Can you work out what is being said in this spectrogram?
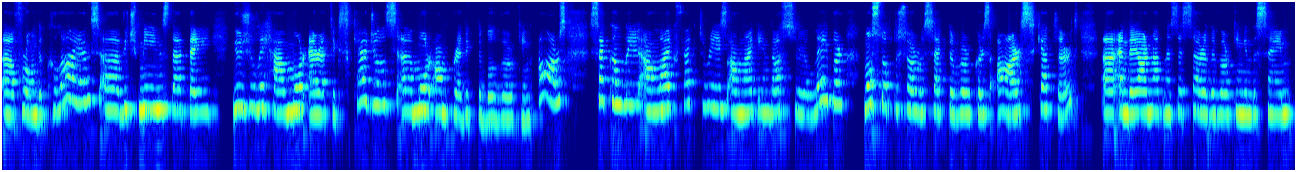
uh, from the clients, uh, which means that they usually have more erratic schedules, uh, more unpredictable working hours. Secondly, unlike factories, unlike industrial labor, most of the service sector workers are scattered uh, and they are not necessarily working in the same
